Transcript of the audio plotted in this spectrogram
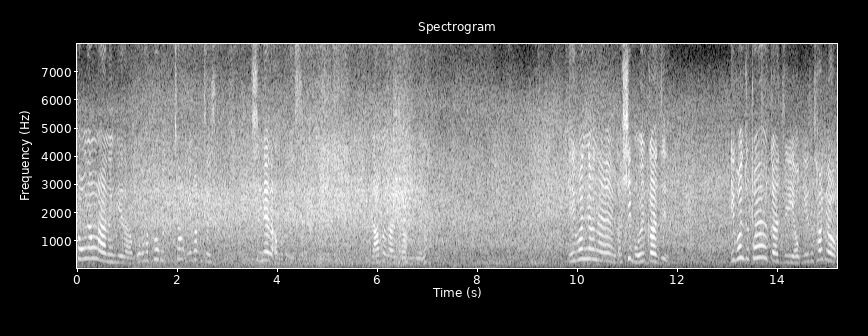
통영 가는 길하고 합포구청 이마트 시내라고 돼 있어요. 나무 가는 안 보여요? 이번 그러니까 15일까지 이번 주 토요일까지 여기서 사격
